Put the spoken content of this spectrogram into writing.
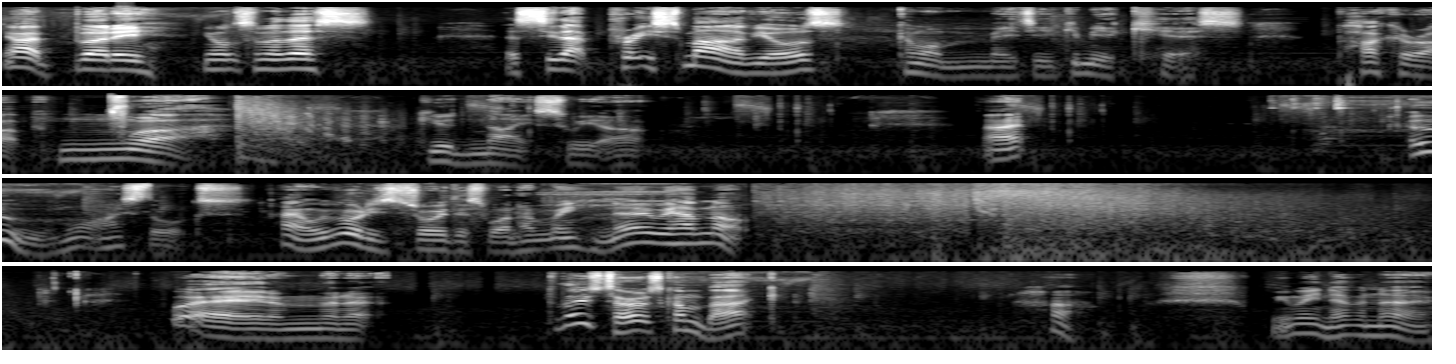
Alright, buddy. You want some of this? Let's see that pretty smile of yours. Come on, matey. Give me a kiss. Pucker up. Mwah. Good night, sweetheart. Alright. Ooh, more eye stalks. Hang on, we've already destroyed this one, haven't we? No, we have not. Wait a minute. Do those turrets come back? Huh. We may never know.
